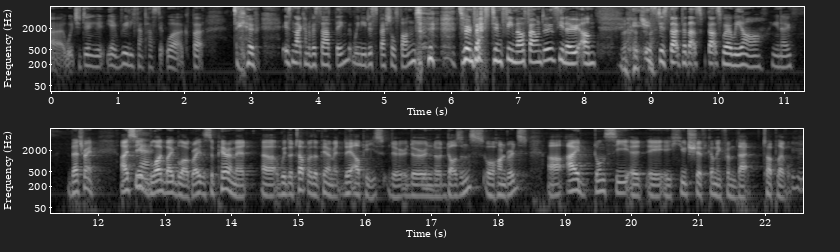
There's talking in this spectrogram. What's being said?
uh, which are doing you know, really fantastic work. But you know, isn't that kind of a sad thing that we need a special fund to invest in female founders? You know, um, it's right. just that, but that's that's where we are. You know. That's right. I see yeah. it block by block, right? It's a pyramid. Uh, with the top of the pyramid, the LPs, they're, they're in the dozens or hundreds. Uh, I don't see a, a, a, huge shift coming from that top level. Mm-hmm.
